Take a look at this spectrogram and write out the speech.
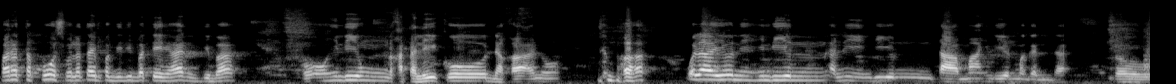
para tapos wala tayong pagdidibatehan, di ba? Oo, hindi yung nakatalikod, nakaano, 'di ba? Wala 'yun eh. Hindi 'yun ano eh, hindi 'yun tama, hindi 'yun maganda. So,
